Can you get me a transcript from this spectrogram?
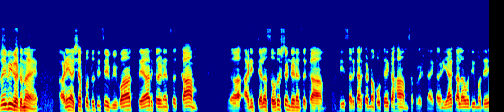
दुर्दैवी घटना आहे. आणि अशा पद्धतीचे विवाद तयार करण्याचं काम आणि त्याला संरक्षण देण्याचं काम हे सरकारकडनं होतंय का हा आमचा प्रश्न आहे. कारण या कालावधीमध्ये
